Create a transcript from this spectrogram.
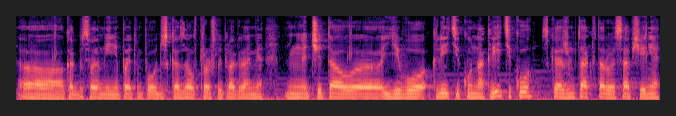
э, как бы свое мнение по этому поводу сказал в прошлой программе. Читал э, его критику на критику, скажем так, второе сообщение.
